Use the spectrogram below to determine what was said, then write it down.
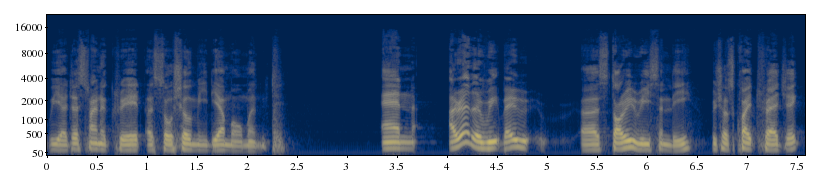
we are just trying to create a social media moment? And I read a re- very uh, story recently, which was quite tragic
